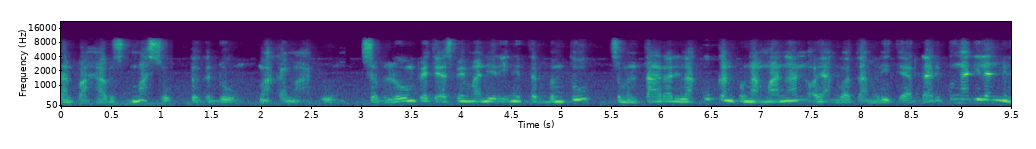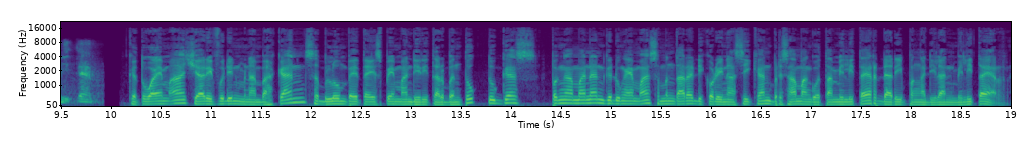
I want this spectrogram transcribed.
tanpa harus masuk ke gedung Mahkamah Agung. Sebelum PTSP Mandiri ini terbentuk, sementara dilakukan pengamanan oleh anggota militer dari pengadilan militer Ketua MA Syarifuddin menambahkan, sebelum PTSP Mandiri terbentuk, tugas pengamanan gedung MA sementara dikoordinasikan bersama anggota militer dari pengadilan militer.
